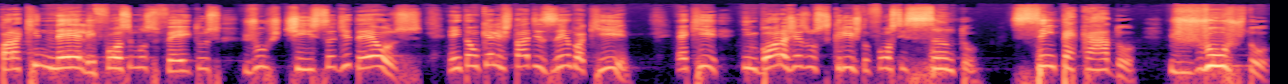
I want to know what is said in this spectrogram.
para que nele fôssemos feitos justiça de Deus. Então o que ele está dizendo aqui é que, embora Jesus Cristo fosse santo, sem pecado, justo,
